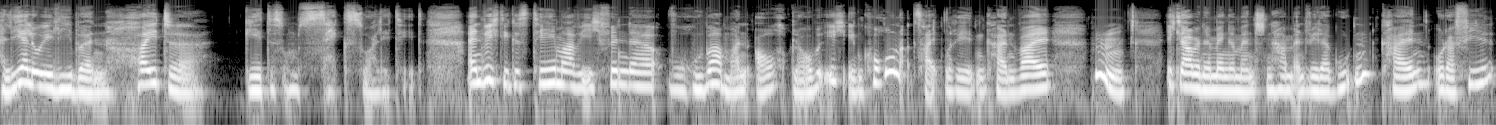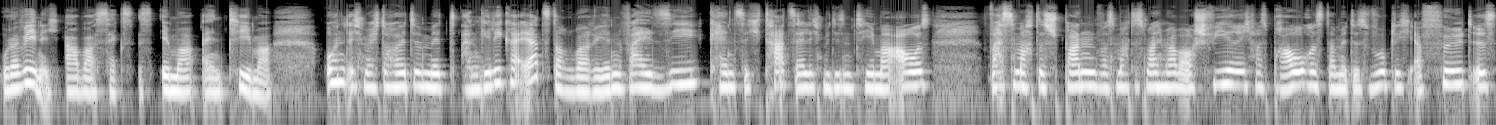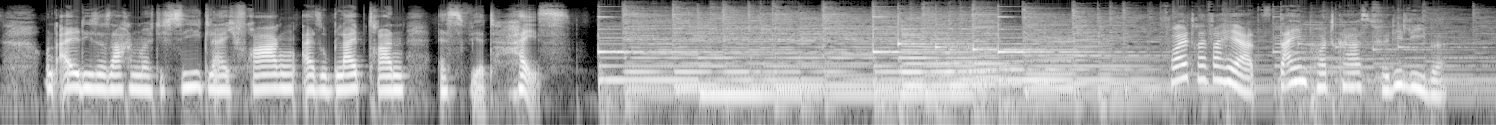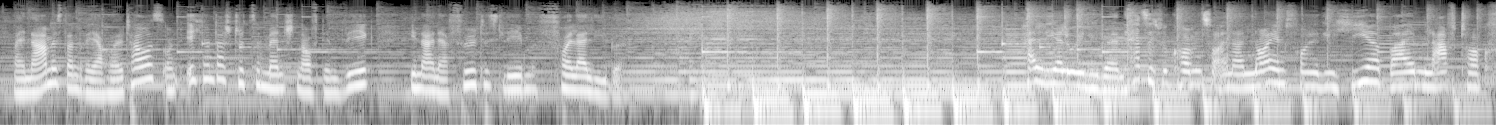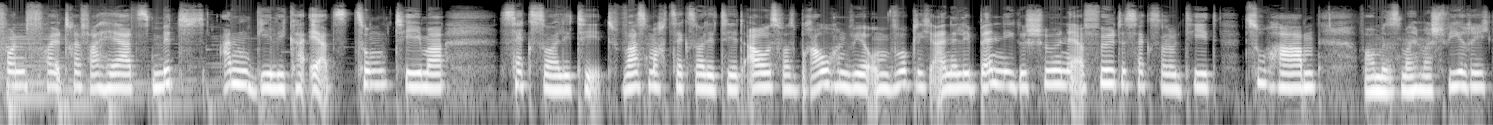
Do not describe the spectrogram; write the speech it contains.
Hallihallo, ihr Lieben. Heute geht es um Sexualität. Ein wichtiges Thema, wie ich finde, worüber man auch, glaube ich, in Corona-Zeiten reden kann, weil, hm, ich glaube, eine Menge Menschen haben entweder guten, kein oder viel oder wenig, aber Sex ist immer ein Thema. Und ich möchte heute mit Angelika Erz darüber reden, weil sie kennt sich tatsächlich mit diesem Thema aus was macht es spannend, was macht es manchmal aber auch schwierig, was braucht es, damit es wirklich erfüllt ist. Und all diese Sachen möchte ich Sie gleich fragen. Also bleibt dran, es wird heiß. Volltreffer Herz, dein Podcast für die Liebe. Mein Name ist Andrea Holthaus und ich unterstütze Menschen auf dem Weg in ein erfülltes Leben voller Liebe. Hallo ihr Lieben, herzlich willkommen zu einer neuen Folge hier beim Love Talk von Volltreffer Herz mit Angelika Erz zum Thema Sexualität. Was macht Sexualität aus? Was brauchen wir, um wirklich eine lebendige, schöne, erfüllte Sexualität zu haben? Warum ist es manchmal schwierig?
